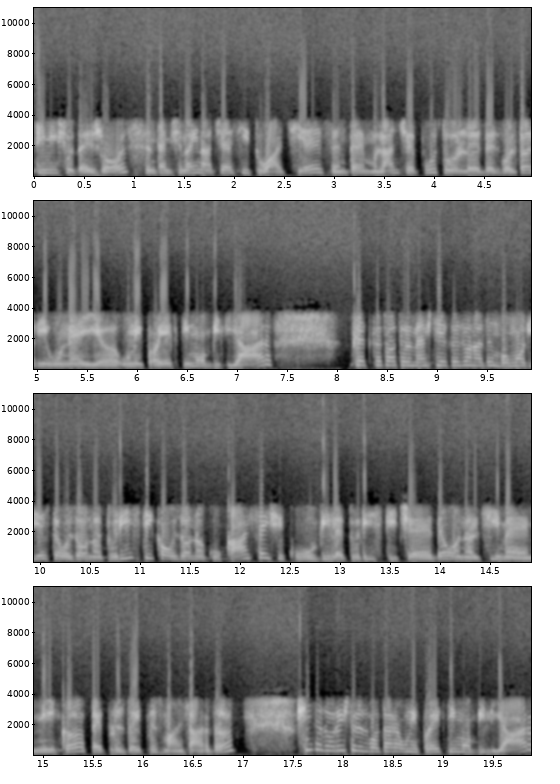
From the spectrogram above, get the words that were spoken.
Timișul de jos. Suntem și noi în aceeași situație. Suntem la începutul dezvoltării unei, unui proiect imobiliar. Cred că toată lumea știe că zona din Bumori este o zonă turistică, o zonă cu case și cu vile turistice de o înălțime mică, P plus 2 plus mansardă, și se dorește dezvoltarea unui proiect imobiliar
